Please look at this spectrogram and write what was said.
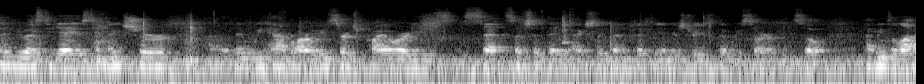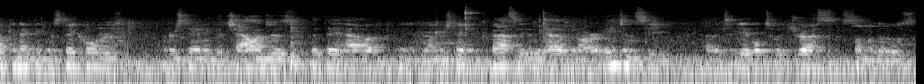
at USDA is to make sure uh, that we have our research priorities set such that they actually benefit the industries that we serve. And so that means a lot of connecting with stakeholders, understanding the challenges that they have, and understanding the capacity that we have in our agency uh, to be able to address some of those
